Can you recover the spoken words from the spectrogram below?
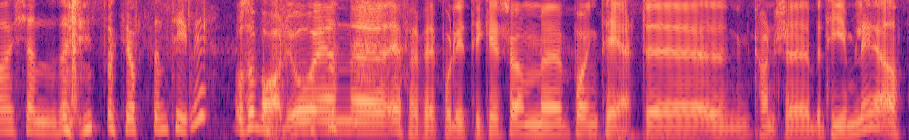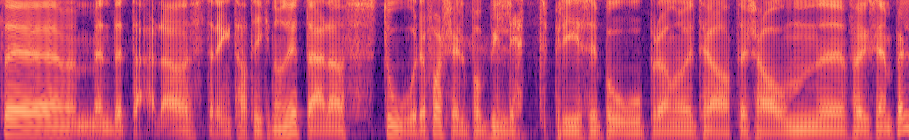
å kjenne det litt på kroppen tidlig. Og så var det jo en eh, Frp-politiker som eh, poengterte, kanskje betimelig, at men dette er da strengt tatt ikke noe nytt. Det er da store forskjeller på billettpriser på operaen og i teatersalen f.eks. Det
